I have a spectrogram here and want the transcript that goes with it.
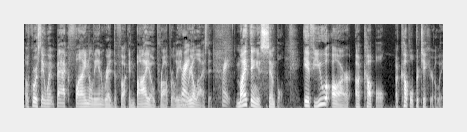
Of course, they went back finally and read the fucking bio properly and Right. realized it. Right. My thing is simple. If you are a couple, a couple particularly,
